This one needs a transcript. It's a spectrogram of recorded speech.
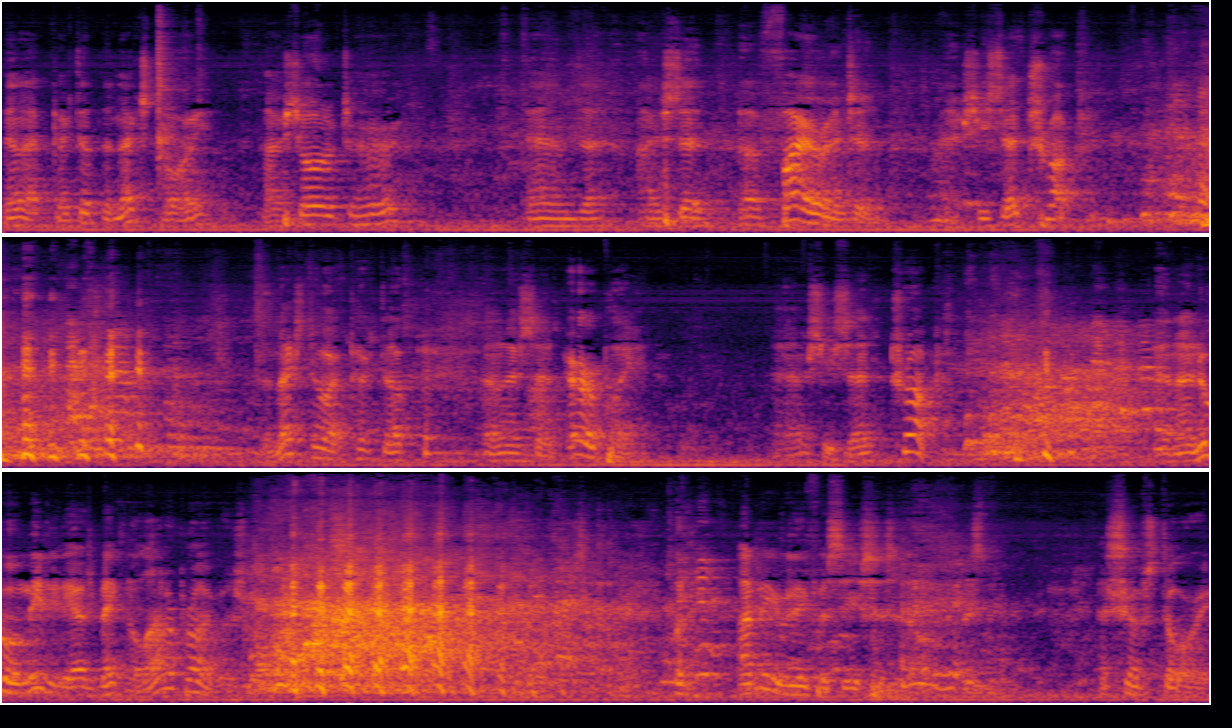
Then I picked up the next toy, I showed it to her, and uh, I said, fire engine. And she said, truck. The next toy I picked up, and I said, airplane. And she said, truck. and I knew immediately I was making a lot of progress. but I'm being really facetious, though. It's- That's some story.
